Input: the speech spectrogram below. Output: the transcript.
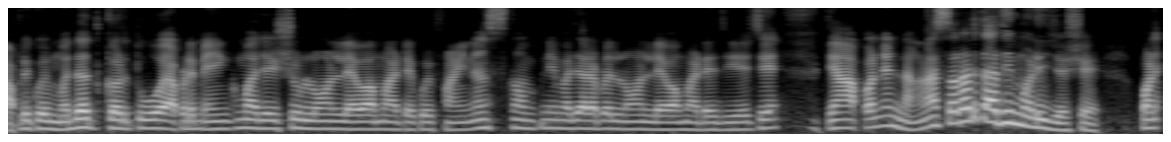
આપણે કોઈ મદદ કરતું હોય, આપણે બેંકમાં જઈશું લોન લેવા માટે, કોઈ ફાઇનાન્સ કંપનીમાં જ્યારે આપણે લોન લેવા માટે જઈએ છીએ, ત્યાં આપણને નાણાં સરળતાથી મળી જશે. પણ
